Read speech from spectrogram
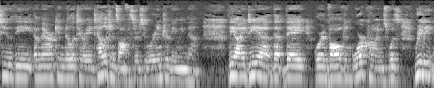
to the American military intelligence officers who were interviewing them. The idea that they were involved in war crimes was really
